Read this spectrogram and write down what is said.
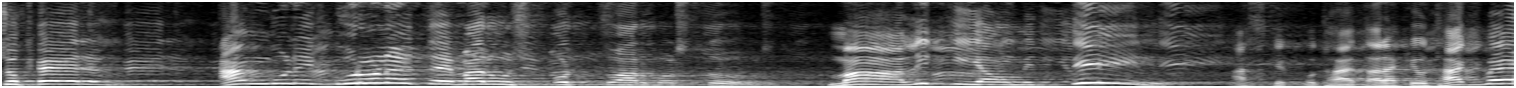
চোখের আঙ্গুলি গুরুনেতে মানুষ পড়তো আর বসত। মালিক ইয়াউমিদ্দিন। আজকে কোথায়? তারা কেউ থাকবে?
